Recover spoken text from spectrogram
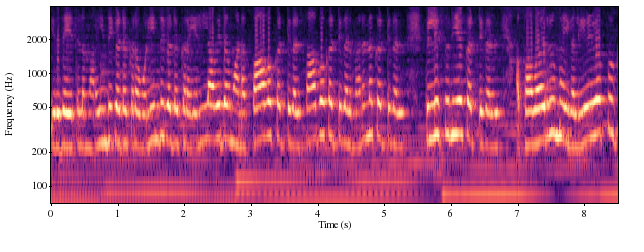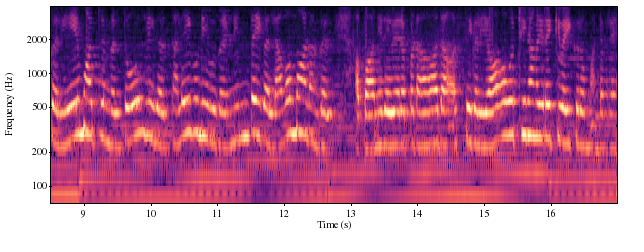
இருதயத்தில் மறைந்து கிடக்கிற ஒளிந்து கிடக்கிற எல்லா விதமான பாவக்கட்டுகள் கட்டுகள் மரணக்கட்டுகள் பில்லி சுனிய கட்டுகள் அப்பா வறுமைகள் இழப்புகள் ஏமாற்றங்கள் தோல்விகள் தலைகுனிவுகள் நிந்தைகள் அவமானங்கள். அப்பா நிறைவேறப்படாத ஆசைகள் யாவற்றையும் நாங்கள் இறக்கி வைக்கிறோம் ஆண்டவரே.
